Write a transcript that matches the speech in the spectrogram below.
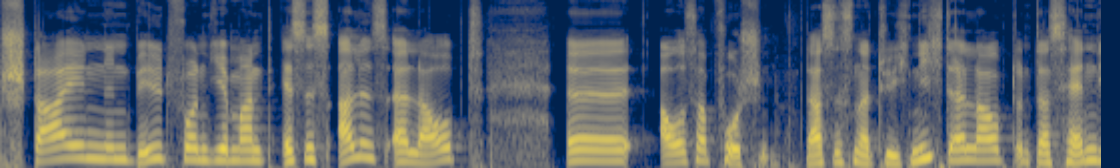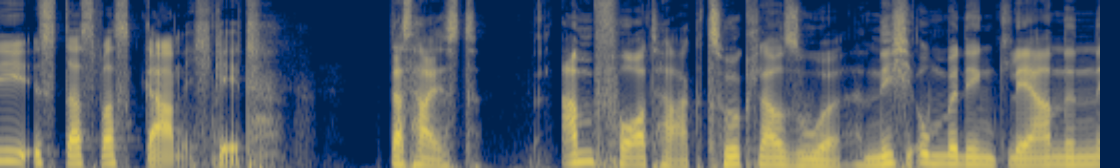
Stein, ein Bild von jemand, es ist alles erlaubt erlaubt, äh, außer Pushen. Das ist natürlich nicht erlaubt und das Handy ist das, was gar nicht geht. Das heißt, am Vortag zur Klausur nicht unbedingt lernen,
